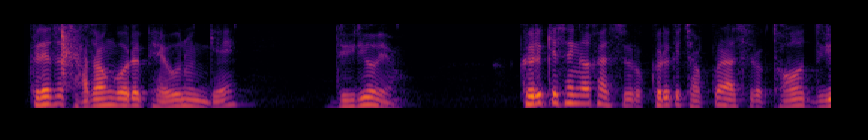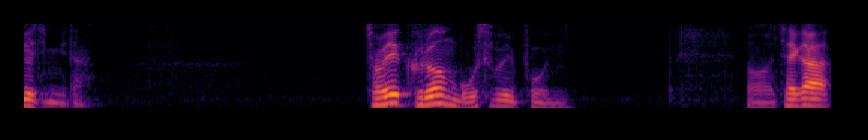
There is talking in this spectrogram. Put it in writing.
그래서 자전거를 배우는 게 느려요. 그렇게 생각할수록 그렇게 접근할수록 더 느려집니다. 저의 그런 모습을 본 어, 제가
